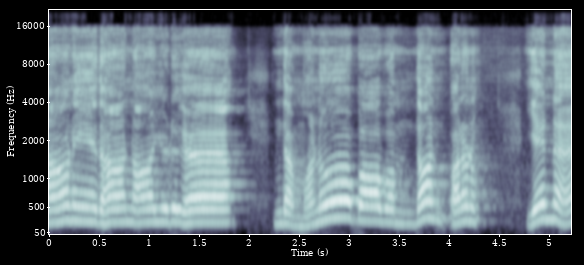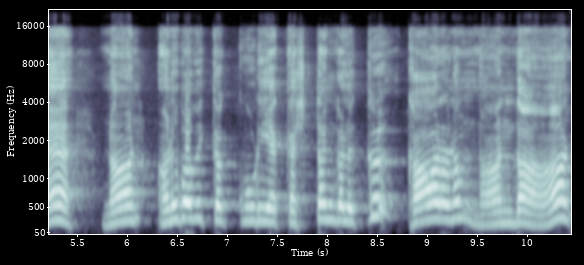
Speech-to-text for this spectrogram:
நானே தான் ஆயிடுக இந்த மனோபாவம் தான் வரணும். ஏன்னா நான் அனுபவிக்கக்கூடிய கஷ்டங்களுக்கு காரணம் நான் தான்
